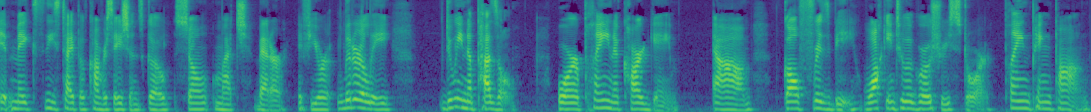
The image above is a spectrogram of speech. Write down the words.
it makes these type of conversations go so much better if you're literally doing a puzzle or playing a card game um, golf frisbee walking to a grocery store playing ping pong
